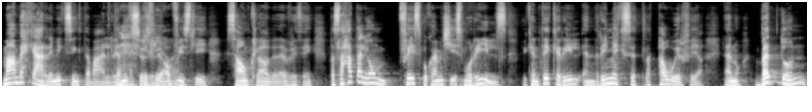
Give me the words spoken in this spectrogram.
ما عم بحكي عن ال remixing تبع ال remixers اللي. obviously SoundCloud and everything بس لحتى اليوم فيسبوك عمل شيء اسمه Reels you can take reel and remix it لتطور فيها. لأنه بدهم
